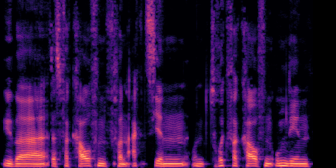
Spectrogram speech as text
über das Verkaufen von Aktien und Zurückverkaufen um den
